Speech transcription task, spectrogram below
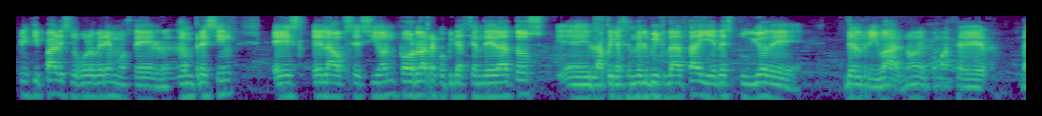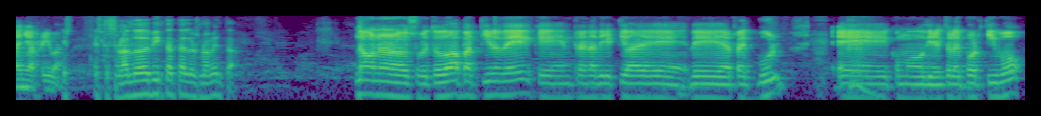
principales, y luego lo veremos, del Game Pressing es la obsesión por la recopilación de datos, eh, la aplicación del Big Data y el estudio de, del rival, ¿no? de cómo hacer daño al rival. ¿Estás hablando de Big Data de los 90? No, no, no, sobre todo a partir de que entra en la directiva de, de Red Bull eh, como director deportivo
